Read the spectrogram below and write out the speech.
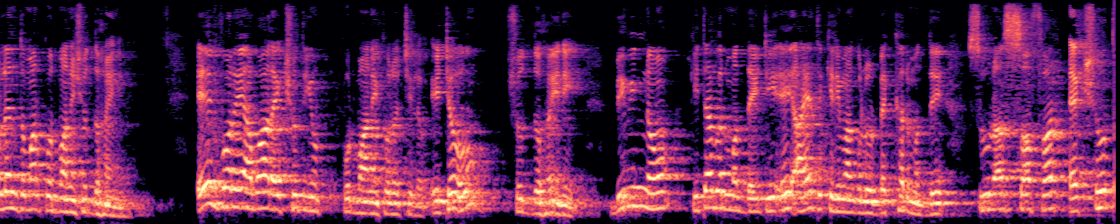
বলেন, তোমার কোরবানি শুদ্ধ হয়নি। এরপরে আবার একশোটি কোরবানি করেছিল। এটাও শুদ্ধ হয়নি। বিভিন্ন কিতাবের মধ্যে এটি, এই আয়াত কিরিমাগুলোর ব্যাখ্যার মধ্যে সুরাজ সফার একশত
